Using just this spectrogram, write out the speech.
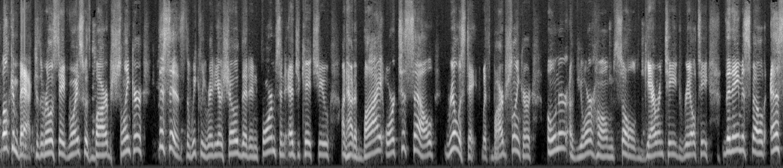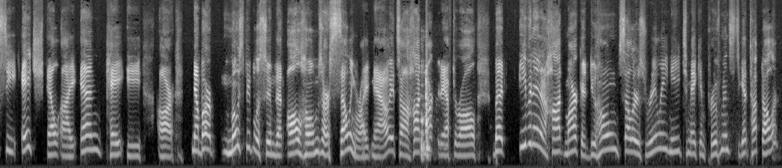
Welcome back to the Real Estate Voice with Barb Schlinker. This is the weekly radio show that informs and educates you on how to buy or to sell real estate with Barb Schlinker, owner of your home sold guaranteed realty. The name is spelled S C H L I N K E R. Now, Barb, most people assume that all homes are selling right now. It's a hot market after all, but even in a hot market, do home sellers really need to make improvements to get top dollar?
